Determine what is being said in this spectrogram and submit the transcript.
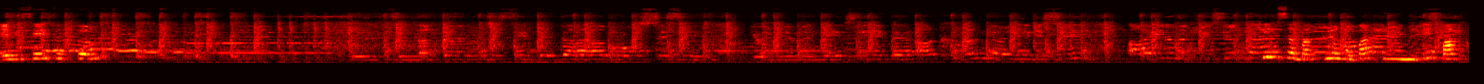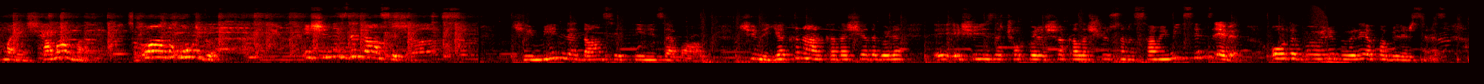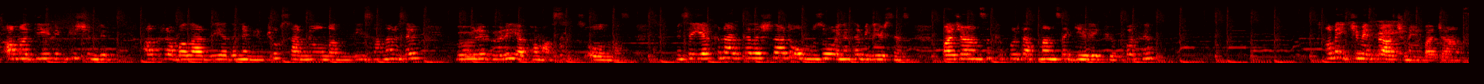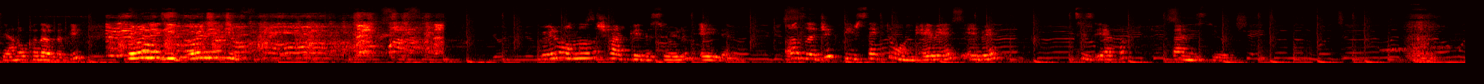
Elbiseyi tuttum. Kimse bakıyor mu bakmıyor mu diye bakmayın tamam mı? O anı unutun. Eşinizle dans edin. Kiminle dans ettiğinize bağlı. Şimdi yakın arkadaş ya da böyle e, eşinizle çok böyle şakalaşıyorsanız, samimiyseniz evet orada böyle böyle yapabilirsiniz. Ama diyelim ki şimdi akrabalarda ya da ne bileyim çok samimi olmadığınız insanlar mesela böyle böyle yapamazsınız. Olmaz. Mesela yakın arkadaşlarda omuzu oynatabilirsiniz. Bacağınızı kıpırdatmanıza gerek yok. Bakın ama 2 metre açmayın bacağınızı yani o kadar da değil. Böyle değil, böyle değil. Böyle ondan da şarkıyı da söyleyin, eğlenin. Azıcık dirsekte oynayın. Evet, evet. Siz yapın, ben izliyorum.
